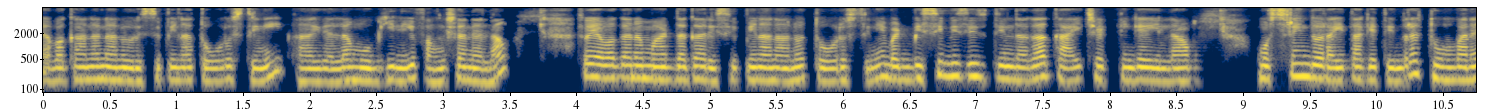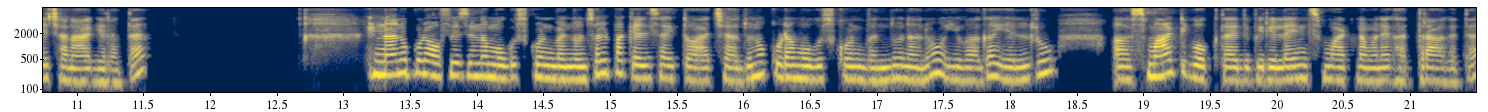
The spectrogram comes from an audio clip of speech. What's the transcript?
ಯಾವಾಗಾನ ನಾನು ರೆಸಿಪಿನ ತೋರಿಸ್ತೀನಿ. ಇದೆಲ್ಲ ಮುಗಿಲಿ ಫಂಕ್ಷನ್ ಎಲ್ಲ. ಸೊ ಯಾವಾಗಾನ ಮಾಡಿದಾಗ ರೆಸಿಪಿನ ನಾನು ತೋರಿಸ್ತೀನಿ. ಬಟ್ ಬಿಸಿ ಬಿಸಿ ತಿಂದಾಗ ಕಾಯಿ ಚಟ್ನಿಗೆ ಇಲ್ಲ ಮೊಸರಿಂದು ರೈತಾಗೆ ತಿಂದ್ರೆ ತುಂಬಾನೇ ಚೆನ್ನಾಗಿರತ್ತೆ. ನಾನು ಕೂಡ ಆಫೀಸಿಂದ ಮುಗಿಸ್ಕೊಂಡ್ ಬಂದು ಒಂದ್ ಸ್ವಲ್ಪ ಕೆಲಸ ಇತ್ತು ಆಚೆ ಅದನ್ನು ಕೂಡ ಮುಗಿಸ್ಕೊಂಡ್ ಬಂದು ನಾನು ಇವಾಗ ಎಲ್ರು ಸ್ಮಾರ್ಟ್ಗೆ ಹೋಗ್ತಾ ಇದ್ವಿ ರಿಲಯನ್ಸ್ ಸ್ಮಾರ್ಟ್ ನಮ್ಮ ಮನೆಗೆ ಹತ್ರ ಆಗುತ್ತೆ.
